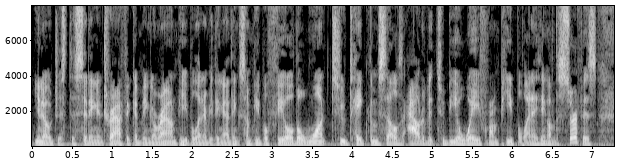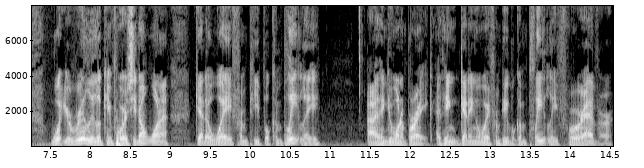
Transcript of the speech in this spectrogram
you know just the sitting in traffic and being around people and everything. I think some people feel the want to take themselves out of it to be away from people and i think on the surface what you're really looking for is you don't want to get away from people completely I think you want to break. I think getting away from people completely forever.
